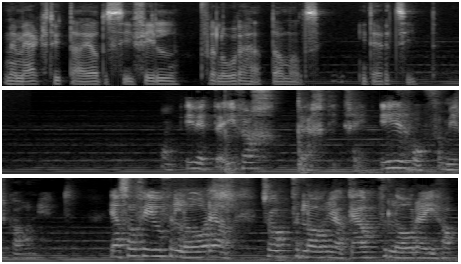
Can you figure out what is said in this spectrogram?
man merkt heute auch, ja, dass sie viel verloren hat damals in dieser Zeit. Und ich will einfach Gerechtigkeit. Ihr hoffen mir gar nicht. Ich habe so viel verloren, ich habe Job verloren, ich habe Geld verloren, ich habe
